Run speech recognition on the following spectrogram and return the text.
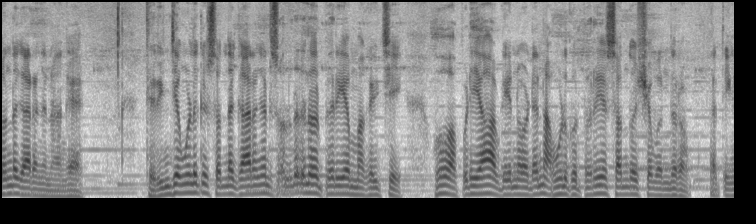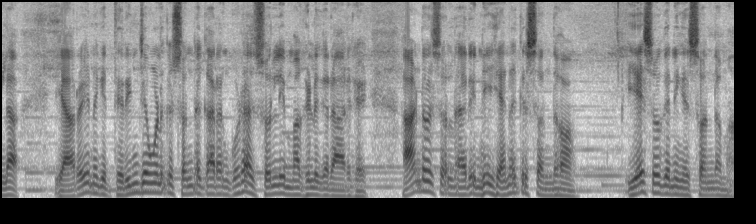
சொந்தக்காரங்க நாங்கள் தெரிஞ்சவங்களுக்கு சொந்தக்காரங்கன்னு சொல்கிறதுல ஒரு பெரிய மகிழ்ச்சி. ஓ அப்படியா? அப்படின்ன உடனே அவங்களுக்கு ஒரு பெரிய சந்தோஷம் வந்துடும் பார்த்தீங்களா யாரோ எனக்கு தெரிஞ்சவங்களுக்கு சொந்தக்காரங்க கூட சொல்லி மகிழுகிறார்கள். ஆண்டவர் சொல்கிறாரு நீ எனக்கு சொந்தம். இயேசுக்கு நீங்கள் சொந்தமா?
